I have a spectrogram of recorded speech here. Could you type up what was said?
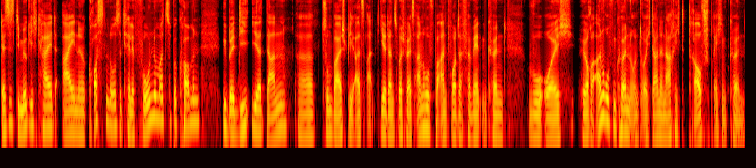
Das ist die Möglichkeit, eine kostenlose Telefonnummer zu bekommen, über die ihr dann äh, zum Beispiel als ihr dann zum Beispiel als Anrufbeantworter verwenden könnt, wo euch Hörer anrufen können und euch da eine Nachricht drauf sprechen können.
